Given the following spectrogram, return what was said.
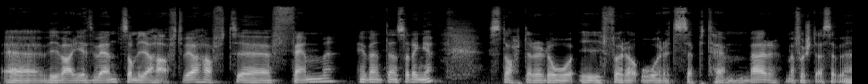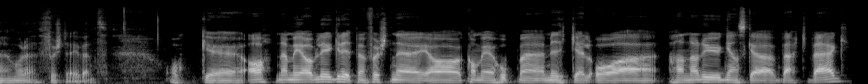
eh, vid varje event som vi har haft. Vi har haft eh, fem event än så länge. Startade då i förra årets september med första, eh, våra första event. Och eh, ja, nej, men jag blev gripen först när jag kom ihop med Mikael och uh, han hade ju ganska bärt väg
